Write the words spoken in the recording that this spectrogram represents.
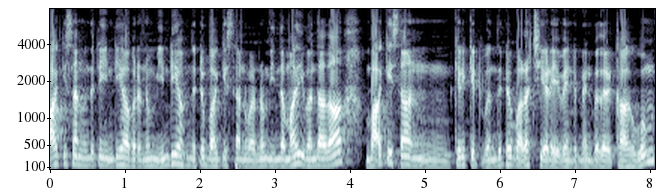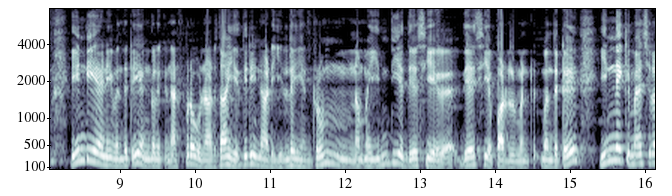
பாகிஸ்தான் வந்துட்டு இந்தியா வரணும். இந்தியா வந்துட்டு பாகிஸ்தான் வரணும். இந்த மாதிரி வந்தால் தான் பாகிஸ்தான் கிரிக்கெட் வந்துட்டு வளர்ச்சி அடைய வேண்டும் என்பதற்காகவும் இந்திய அணி வந்துட்டு எங்களுக்கு நட்புறவு நாடு தான் எதிரி நாடு இல்லை என்றும் நம்ம இந்திய தேசிய தேசிய பாடல் வந்து வந்துட்டு இன்னைக்கு மேட்ச்சில்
